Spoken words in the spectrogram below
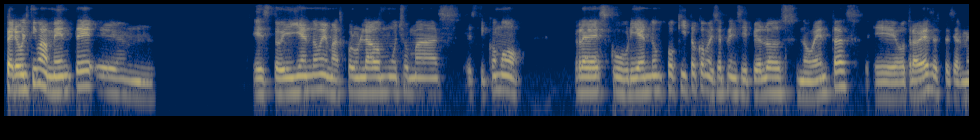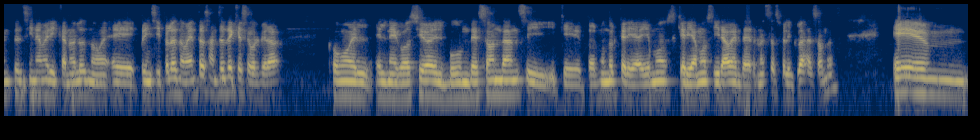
Pero últimamente, em, estoy yéndome más por un lado mucho más, estoy como redescubriendo un poquito como ese principio de los noventas, eh, otra vez, especialmente el cine americano de los no, eh, principios de los noventas, antes de que se volviera como el, el, negocio, el boom de Sundance y, que todo el mundo queríamos, queríamos ir a vender nuestras películas a Sundance. Em,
